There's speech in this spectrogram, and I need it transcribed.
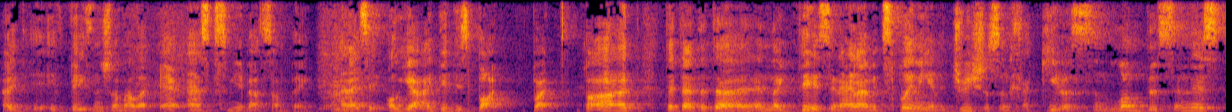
Right? If Beis Din Shamala asks me about something, and I say, oh yeah, I did this, but, but, but, da da da da, and like this, and, and I'm explaining it, and drishas, and chakiras, and lumdus, and this,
